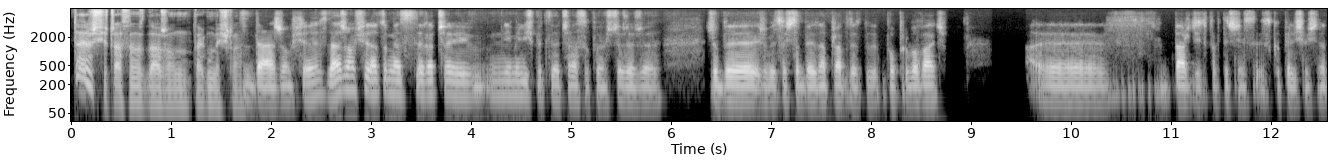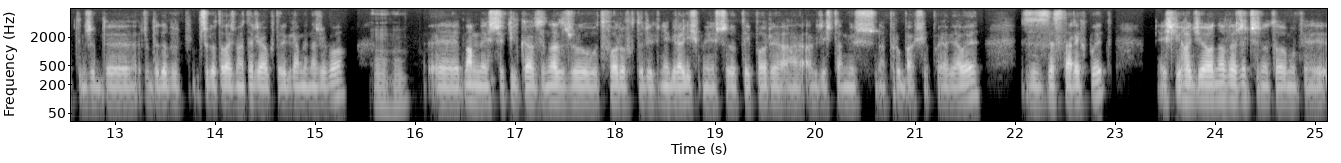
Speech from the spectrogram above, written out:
też się czasem zdarzą, tak myślę. Zdarzą się, zdarzą się, natomiast raczej nie mieliśmy tyle czasu, powiem szczerze, że, żeby, żeby coś sobie naprawdę popróbować. E, Bardziej faktycznie skupialiśmy się na tym, żeby, żeby dobrze przygotować materiał, który gramy na żywo. Mhm. E, Mamy jeszcze kilka w zanadrzu utworów, których nie graliśmy jeszcze do tej pory, a, a gdzieś tam już na próbach się pojawiały z, ze starych płyt. Jeśli chodzi o nowe rzeczy, no to mówię, y,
